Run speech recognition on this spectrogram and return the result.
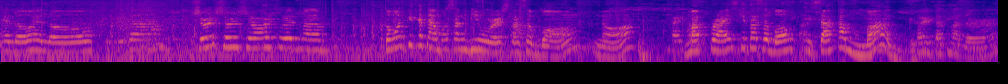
Hello, hello. Sure, sure, sure, sure, ma'am. Tungod kay kadamos ang viewers na subong, no? Ma-price kita subong isa ka mug. Haircut, mother.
